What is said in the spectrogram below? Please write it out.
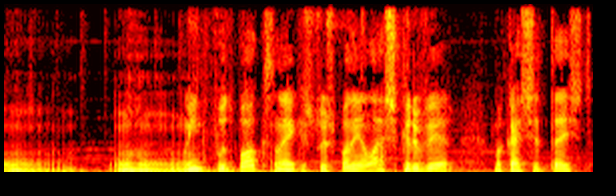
um, um input box não é? que as pessoas podem ir lá escrever uma caixa de texto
